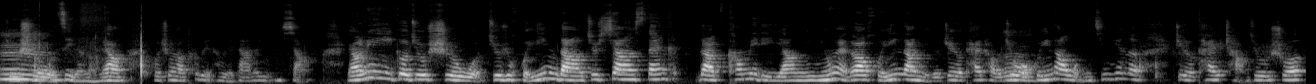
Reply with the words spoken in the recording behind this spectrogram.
就是我自己的能量会受到特别特别大的影响。然后另一个就是我就是回应到，就像 stand up comedy 一样，你你永远都要回应到你的这个开头。就我回应到我们今天的这个开场，就是说，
